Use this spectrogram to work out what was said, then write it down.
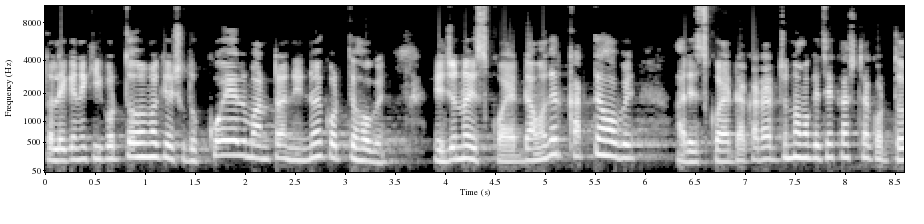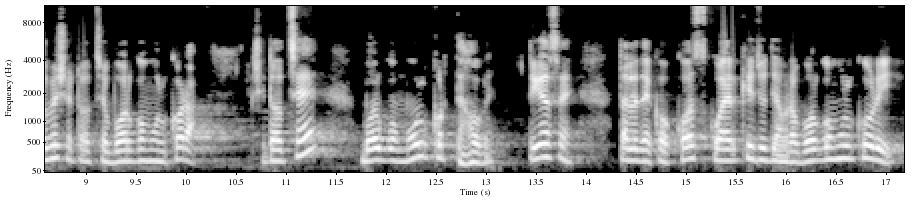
তাহলে এখানে কি করতে হবে আমাকে? শুধু কোয়ের মানটা নির্ণয় করতে হবে। এই জন্য স্কোয়ারটা আমাদের কাটতে হবে। আর স্কোয়ারটা কাটার জন্য আমাকে যে কাজটা করতে হবে, সেটা হচ্ছে বর্গমূল করা। সেটা হচ্ছে বর্গমূল করতে হবে। ঠিক আছে? তাহলে দেখো, ক স্কোয়ারকে যদি আমরা বর্গমূল করি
